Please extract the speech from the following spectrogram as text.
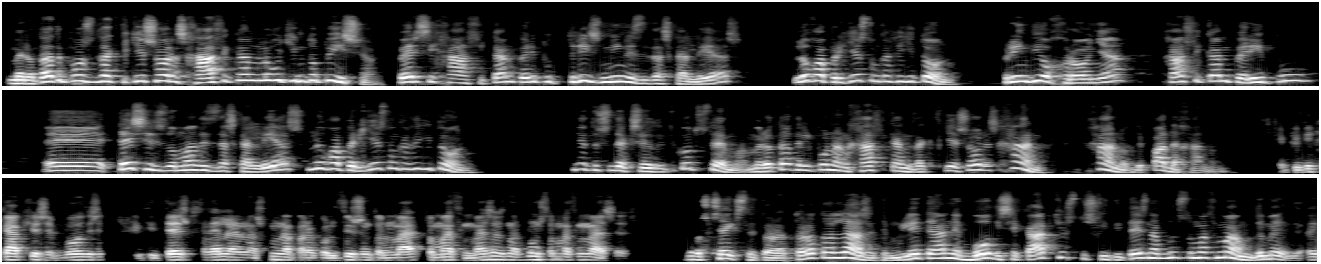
Με ρωτάτε πόσες διδακτικές ώρες χάθηκαν λόγω κινητοποιήσεων. Πέρσι χάθηκαν περίπου τρεις μήνες διδασκαλίας λόγω απεργίας των καθηγητών. Πριν δύο χρόνια χάθηκαν περίπου ε, τέσσερις εβδομάδες διδασκαλίας λόγω απεργίας των καθηγητών. Για το συνταξιοδοτικό τους θέμα. Με ρωτάτε λοιπόν αν χάθηκαν διδακτικές ώρες. Χάνηκαν. Χάνονται, πάντα χάνονται. Επειδή κάποιος εμπόδισε τους φοιτητές που θα θέλανε ας πούμε, να παρακολουθήσουν τον, το μάθημά σας να μπουν στο μάθημά σας. Προσέξτε τώρα, τώρα το αλλάζετε. Μου λέτε αν εμπόδισε κάποιος τους φοιτητές να μπουν στο μάθημά μου. Με... Ε,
